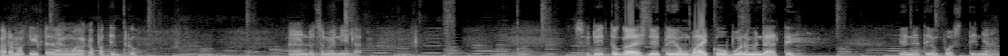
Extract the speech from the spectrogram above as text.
para makita ng mga kapatid ko na nandun sa Manila. So dito guys, dito yung bahay kubo namin dati. Yan, ito yung poste niya.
